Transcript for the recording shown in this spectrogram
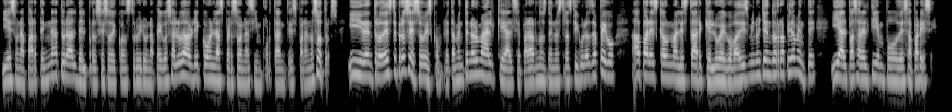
y es una parte natural del proceso de construir un apego saludable con las personas importantes para nosotros. Y dentro de este proceso es completamente normal que al separarnos de nuestras figuras de apego aparezca un malestar que luego va disminuyendo rápidamente y al pasar el tiempo desaparece.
